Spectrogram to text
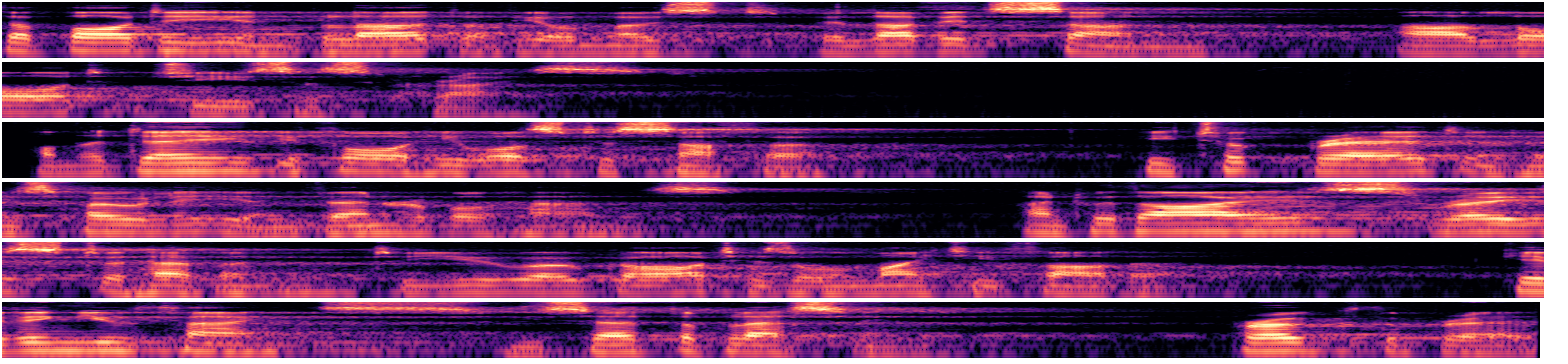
the body and blood of your most beloved Son, our Lord Jesus Christ. On the day before he was to suffer, he took bread in his holy and venerable hands and with eyes raised to heaven, to you, O God, his Almighty Father, giving you thanks, he said the blessing, broke the bread,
